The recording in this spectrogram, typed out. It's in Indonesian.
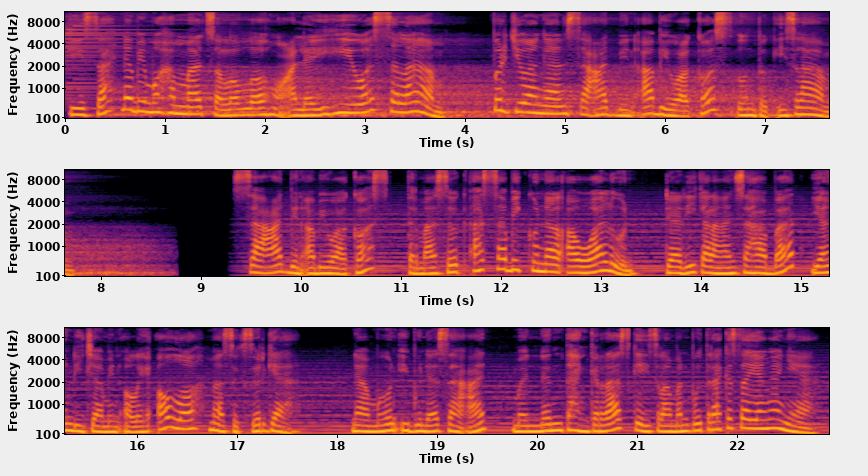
Kisah Nabi Muhammad Sallallahu Alaihi Wasallam Perjuangan Sa'ad bin Abi Waqqas untuk Islam Sa'ad bin Abi Waqqas termasuk as-sabiqunal awalun dari kalangan sahabat yang dijamin oleh Allah masuk surga. Namun Ibunda Sa'ad menentang keras keislaman putra kesayangannya.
